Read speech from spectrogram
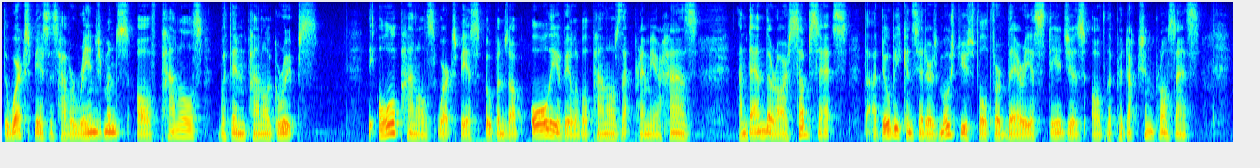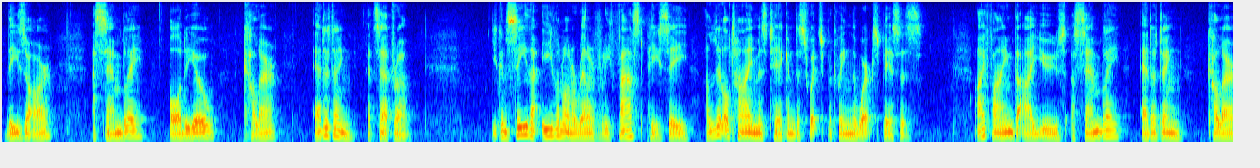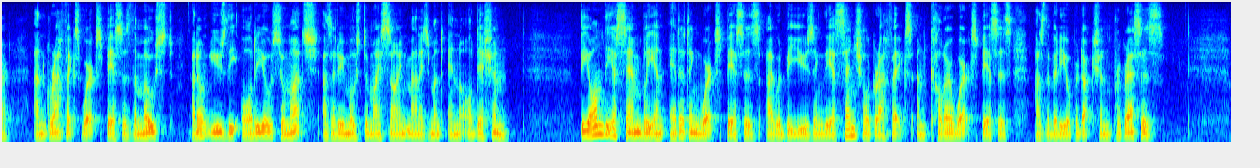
The workspaces have arrangements of panels within panel groups. The All Panels workspace opens up all the available panels that Premiere has, and then there are subsets that Adobe considers most useful for various stages of the production process. These are assembly, audio, color, editing, etc. You can see that even on a relatively fast PC, a little time is taken to switch between the workspaces. I find that I use assembly, editing, color, and graphics workspaces the most. I don't use the audio so much as I do most of my sound management in Audition. Beyond the assembly and editing workspaces, I would be using the essential graphics and color workspaces as the video production progresses.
